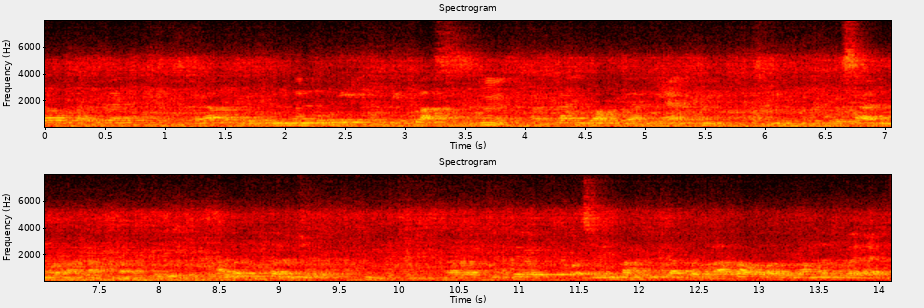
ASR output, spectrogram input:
kalau sekarang kita mengandungi ikhlas Hmm. akan buah beranian Hmm. besar dan anak. Jadi kalau kita mencoba Hmm. uh, kita buat selembang kita ataupun apa-apa amal ibadat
